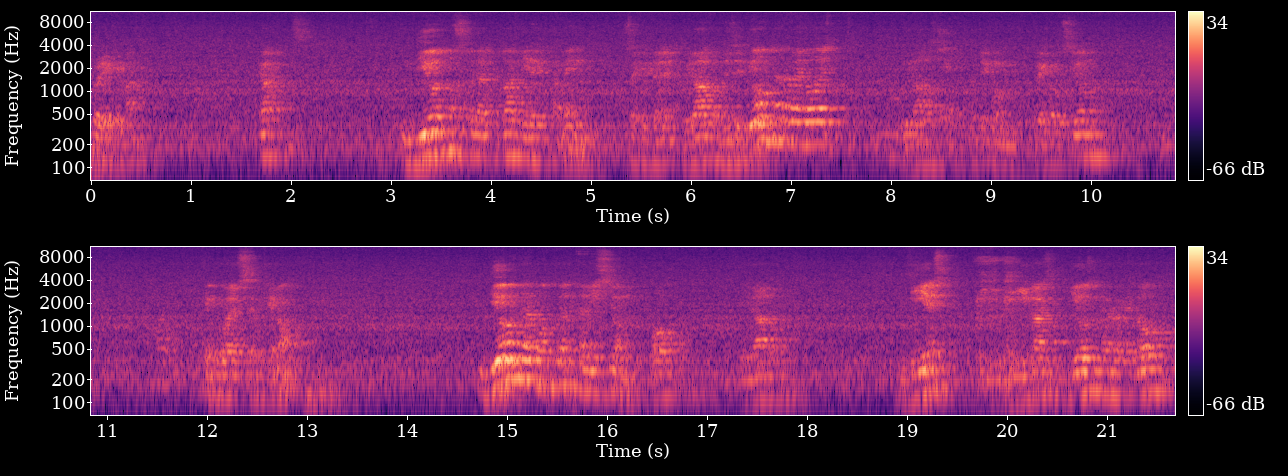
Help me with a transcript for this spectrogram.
Puede quemar. Dios no suele actuar directamente. O sea, que tener cuidado cuando dice, Dios me reveló esto. Cuidado, con precaución, que puede ser que no. Dios me mostró esta visión. Ojo, cuidado. Diez, digas, Dios me reveló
